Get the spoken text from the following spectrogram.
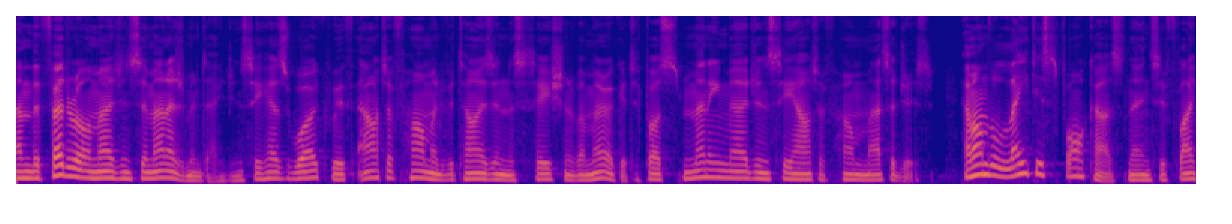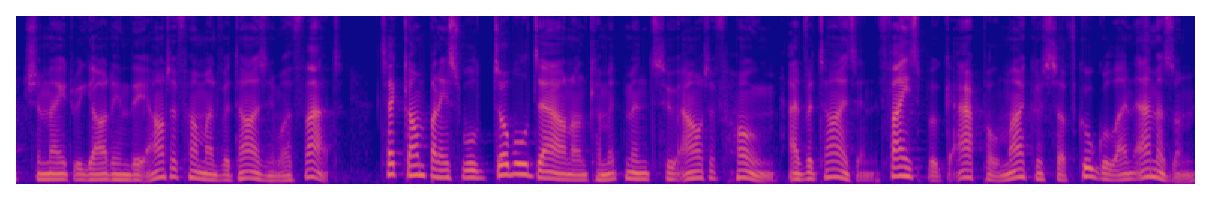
and the Federal Emergency Management Agency has worked with Out of Home Advertising Association of America to post many emergency out of home messages. Among the latest forecasts Nancy Fletcher made regarding the out of home advertising was that tech companies will double down on commitment to out of home advertising. Facebook, Apple, Microsoft, Google, and Amazon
